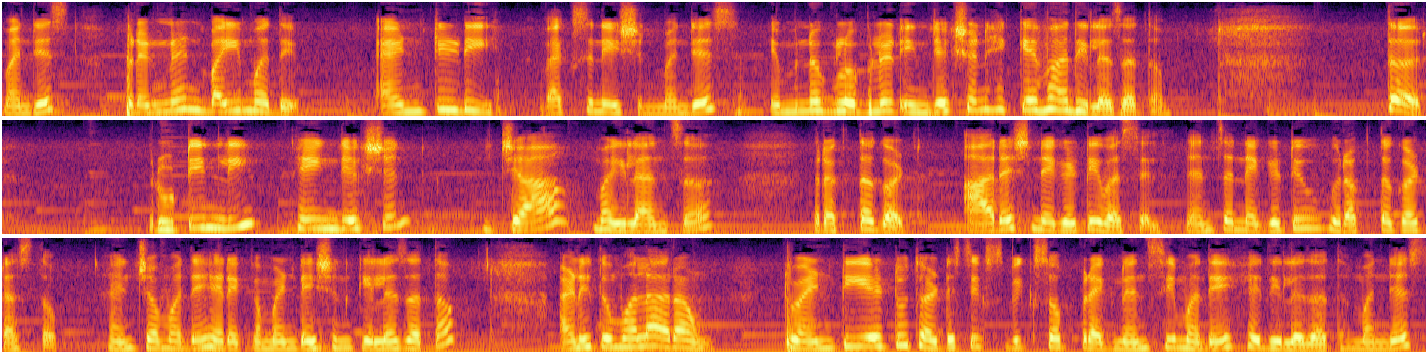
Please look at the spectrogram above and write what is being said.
म्हणजेच प्रेग्नंट बाईमध्ये अँटी डी वॅक्सिनेशन म्हणजेच इम्युनोग्लोबुलिन इंजेक्शन हे केव्हा दिलं जातं? तर रुटीनली हे इंजेक्शन ज्या महिलांचं रक्तगट आर एच नेगेटिव्ह असेल. त्यांचं नेगेटिव्ह रक्तगट असतं. ह्यांच्यामध्ये हे रेकमेंडेशन केलं जातं. आणि तुम्हाला around twenty eight to thirty six weeks of प्रेग्नन्सीमध्ये हे दिलं जातं. म्हणजेच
